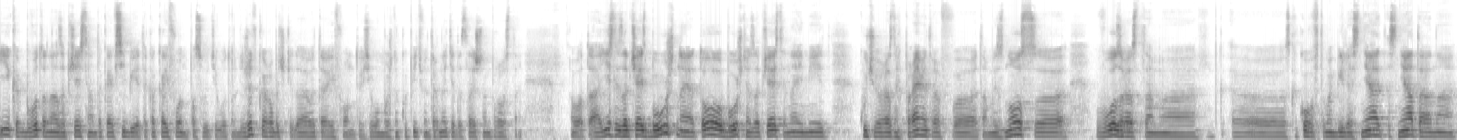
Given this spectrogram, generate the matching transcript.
и как бы вот она запчасть, она такая в себе, это как iPhone по сути, вот он лежит в коробочке, да, это iPhone, то есть его можно купить в интернете достаточно просто. Вот. А если запчасть бэушная, то бэушная запчасть, она имеет кучу разных параметров, э, там износ, э, возраст, там, э, с какого автомобиля снят, снята она,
